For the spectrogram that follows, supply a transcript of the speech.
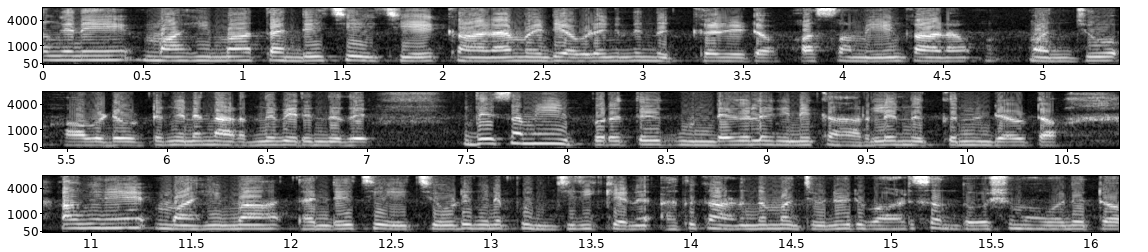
അങ്ങനെ മഹിമ തന്റെ ചേച്ചിയെ കാണാൻ വേണ്ടി അവിടെ ഇങ്ങനെ നിൽക്കണം കേട്ടോ. ആ സമയം കാണാം. മഞ്ജു അവിടോട്ട് ഇങ്ങനെ നടന്നു വരുന്നത്. അതേസമയം ഇപ്പുറത്ത് ഗുണ്ടകൾ ഇങ്ങനെ കാറിൽ നിൽക്കുന്നുണ്ട് കേട്ടോ. അങ്ങനെ മഹിമ തന്റെ ചേച്ചിയോട് ഇങ്ങനെ പുഞ്ചിരിക്കാണ്. അത് കാണുന്ന മഞ്ജുവിന് ഒരുപാട് സന്തോഷമാവാണ് കേട്ടോ.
